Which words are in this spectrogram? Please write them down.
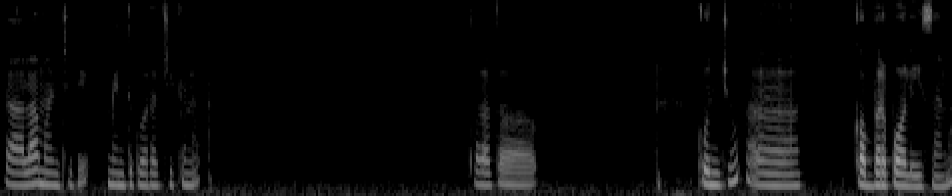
చాలా మంచిది మెంతికూర చికెన్. తర్వాత కొంచెం కొబ్బరి పాలు వేసాను.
